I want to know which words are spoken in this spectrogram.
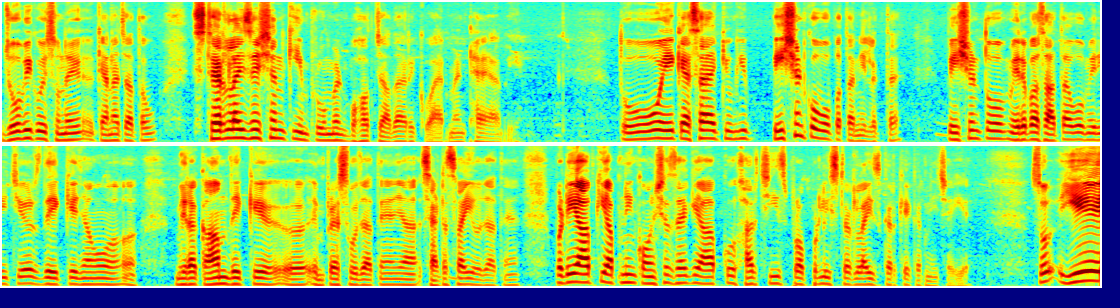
जो भी कोई सुने कहना चाहता हूँ स्टेरलाइजेशन की इम्प्रूवमेंट बहुत ज़्यादा रिक्वायरमेंट है अभी। तो वो एक ऐसा है क्योंकि पेशेंट को वो पता नहीं लगता है। पेशेंट तो मेरे पास आता है वो मेरी चेयर्स देख के जाऊँ मेरा काम देख के इम्प्रेस हो जाते हैं या सेटिस्फाई हो जाते हैं। बट ये आपकी अपनी कॉन्शियस है कि आपको हर चीज़ प्रॉपरली स्टरलाइज करके करनी चाहिए। सो so, ये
